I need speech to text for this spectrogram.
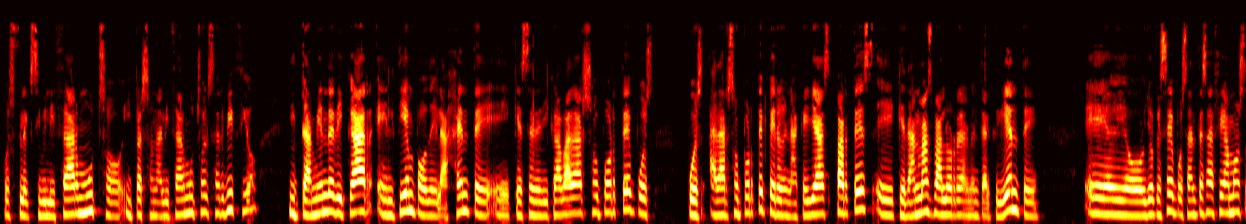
pues, flexibilizar mucho y personalizar mucho el servicio y también dedicar el tiempo de la gente eh, que se dedicaba a dar soporte, pues, pues a dar soporte, pero en aquellas partes que dan más valor realmente al cliente. Eh, o yo qué sé, pues antes hacíamos,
